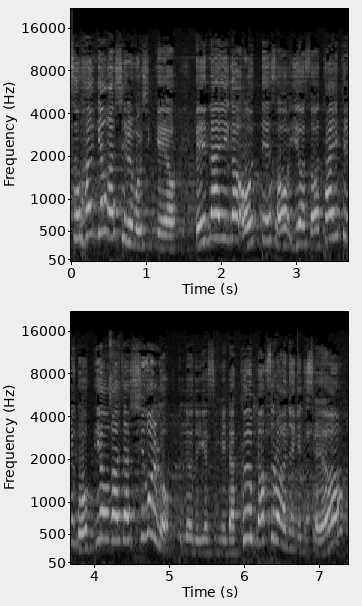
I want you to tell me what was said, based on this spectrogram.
가수 황경아 씨를 모실게요. 내 나이가 어때서 이어서 타이틀곡 뛰어가자 시골로 들려드리겠습니다. 큰 박수로 환영해주세요.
